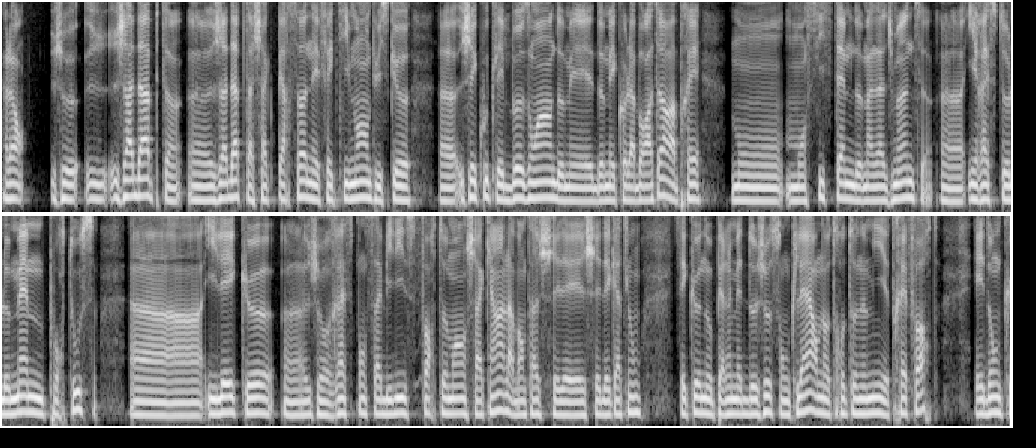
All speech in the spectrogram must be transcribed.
Alors, je, j'adapte, euh, j'adapte à chaque personne, effectivement, puisque euh, j'écoute les besoins de mes, de mes collaborateurs. Après, mon, système de management, euh, il reste le même pour tous. Euh, il est que euh, je responsabilise fortement chacun. L'avantage chez, chez Decathlon, c'est que nos périmètres de jeu sont clairs, notre autonomie est très forte. Et donc,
